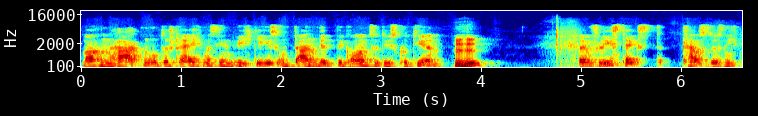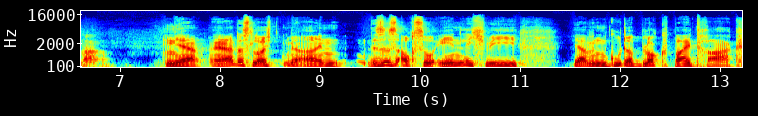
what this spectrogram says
machen einen Haken, unterstreichen, was ihnen wichtig ist und dann wird begonnen zu diskutieren. Mhm. Beim Fließtext kannst du das nicht machen. Ja, ja, das leuchtet mir ein. Es ist auch so ähnlich wie ja, ein guter Blogbeitrag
